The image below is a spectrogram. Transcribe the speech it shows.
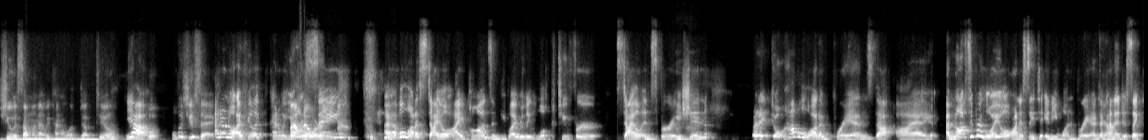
she was someone that we kind of looked up to. Yeah. What, what would you say? I don't know. I feel like kind of what you I were saying. I have a lot of style icons and people I really look to for style inspiration. But I don't have a lot of brands that I I'm not super loyal, honestly, to any one brand. I Yeah. kind of just like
